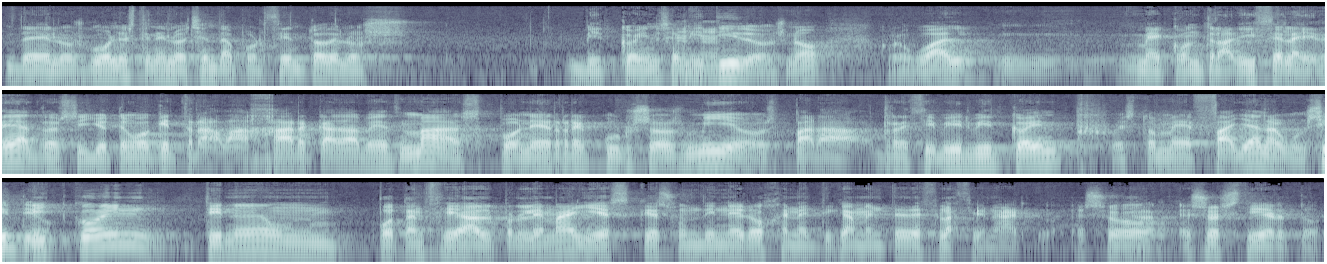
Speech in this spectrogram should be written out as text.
de los wallets tienen el 80% de los bitcoins emitidos, ¿no? Con lo cual mm, me contradice la idea. Entonces, si yo tengo que trabajar cada vez más, poner recursos míos para recibir bitcoin, esto me falla en algún sitio. Bitcoin tiene un potencial problema y es que es un dinero genéticamente deflacionario. Eso, eso es cierto.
